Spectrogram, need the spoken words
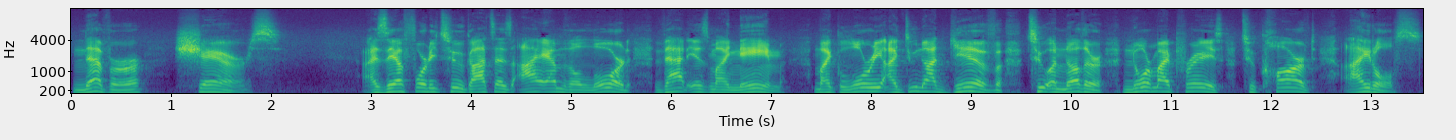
never shares. Isaiah 42, God says, I am the Lord, that is my name. My glory I do not give to another, nor my praise to carved idols.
